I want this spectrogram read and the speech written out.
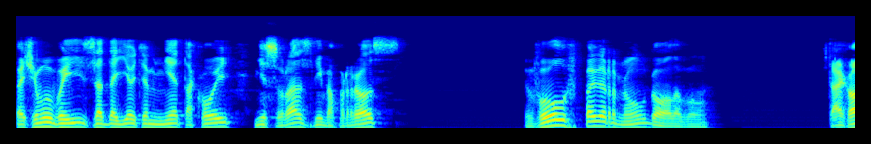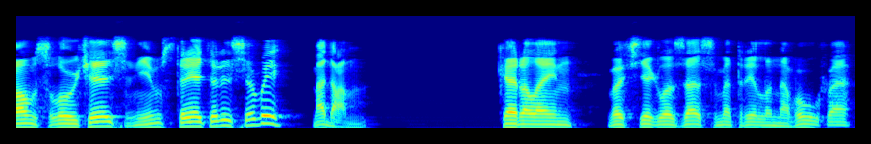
почему вы задаете мне такой несуразный вопрос? Вулф повернул голову. — В таком случае с ним встретились вы, мадам. Кэролайн во все глаза смотрела на Вулфа.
